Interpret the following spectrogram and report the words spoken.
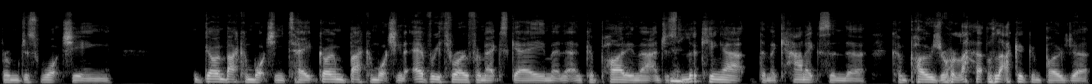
from just watching going back and watching tape, going back and watching every throw from X game and, and compiling that and just mm. looking at the mechanics and the composure or lack of composure,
